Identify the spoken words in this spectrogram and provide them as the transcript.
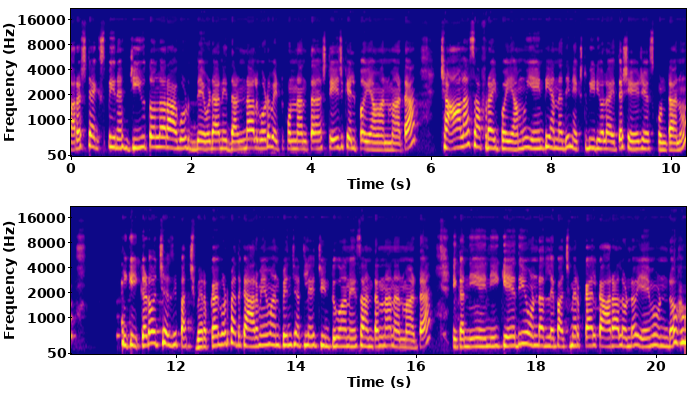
వరస్ట్ ఎక్స్‌పీరియన్స్ జీవితంలో రాకూడదు దేవుడా అని దండాలు కూడా పెట్టుకున్నంత స్టేజ్‌కెళ్ళిపోయామనమాట. చాలా సఫర్ అయిపోయాము. ఏంటి అన్నది నెక్స్ట్ వీడియోలో అయితే షేర్ చేసుకుంటాను. ఇక ఇక్కడ వచ్చేసి పచ్చిమిరపకాయ కూడా పెద్ద కారం ఏమి అనిపించట్లేదు చింటూ అనేసి అంటున్నాను అనమాట ఇక నీ నీకేది ఉండదులే పచ్చిమిరపకాయలు కారాలు ఉండవు. ఏమి ఉండవు.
